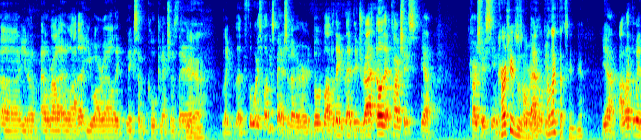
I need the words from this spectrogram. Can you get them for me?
uh, you know, El Rata Alada URL. They make some cool connections there. Yeah. Like that's the worst fucking Spanish I've ever heard. Blah blah blah. But they they, they drive. Oh, that car chase. Yeah, car chase scene. Car chase was Or alright. Batmobile. I like that scene. Yeah. yeah, I like the way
